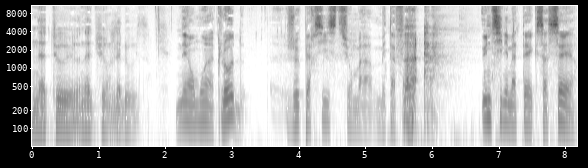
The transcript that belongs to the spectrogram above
nature, nature jalouse. Néanmoins, Claude, je persiste sur ma métaphore. Une cinémathèque, ça sert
